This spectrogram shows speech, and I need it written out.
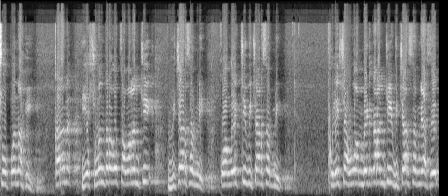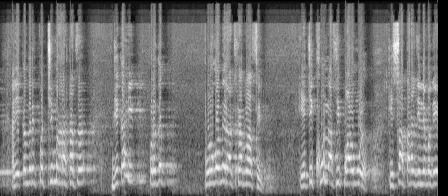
सोपं नाही. कारण यशवंतराव चव्हाणांची विचारसरणी काँग्रेसची विचारसरणी फुले शाहू आंबेडकरांची विचारसरणी असेल आणि एकंदरीत पश्चिम महाराष्ट्राचं जे काही प्रगत पुरोगामी राजकारण असेल याची खोल अशी पाळमुळं ही सातारा जिल्ह्यामध्ये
